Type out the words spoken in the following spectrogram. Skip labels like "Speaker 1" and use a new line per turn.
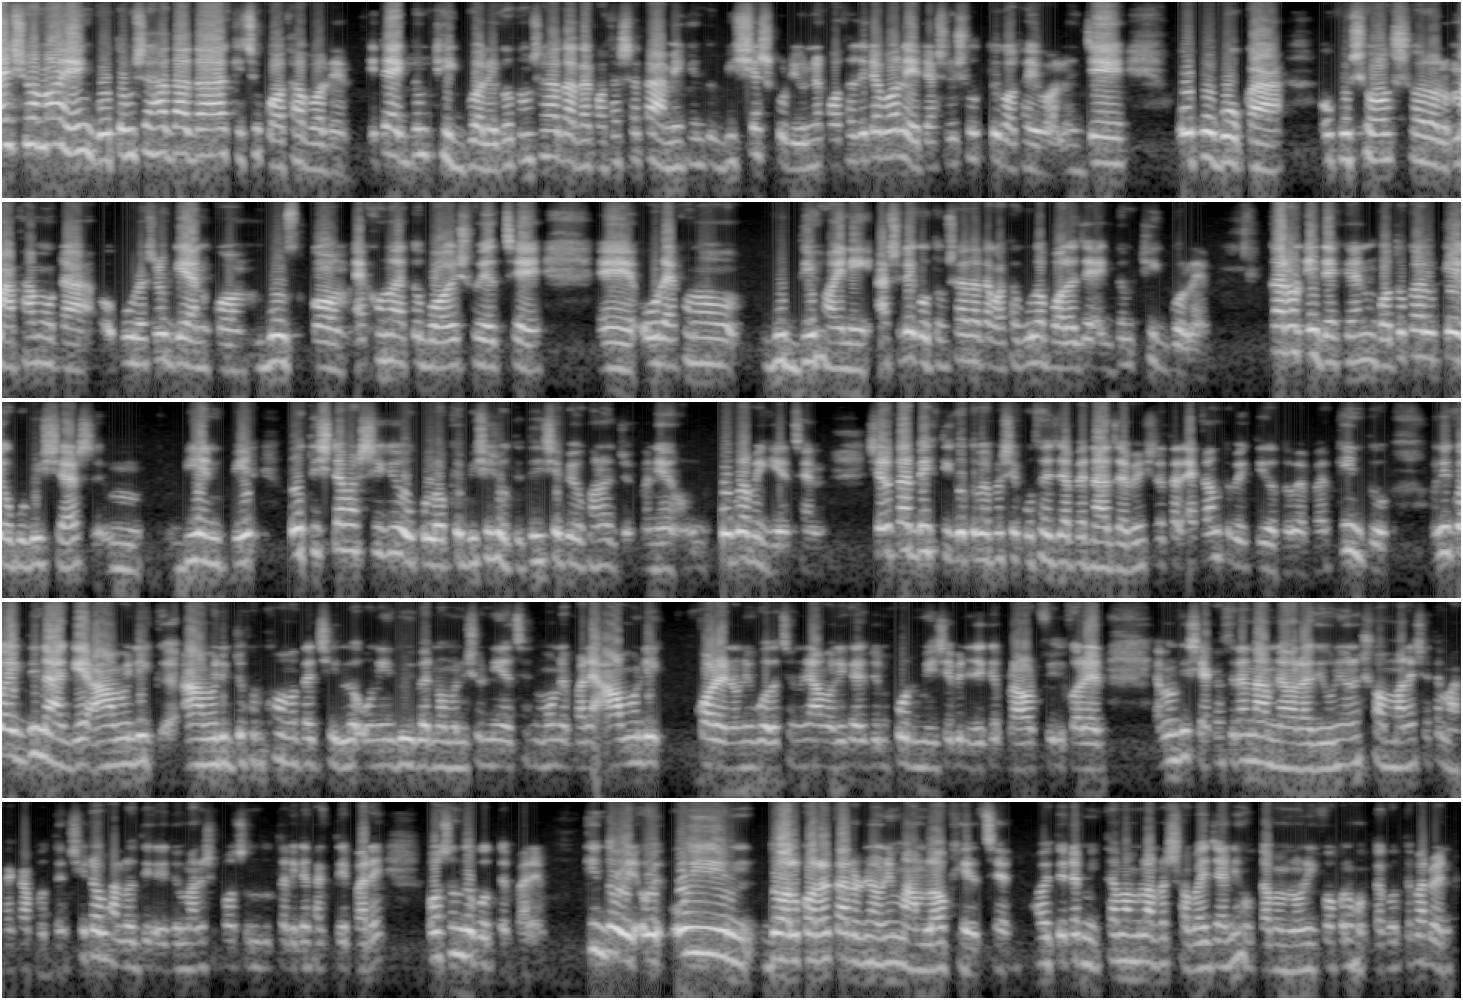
প্রায় সময় গৌতম সাহা দাদা কিছু কথা বলেন। এটা একদম ঠিক বলে। গৌতম সাহা দাদার কথার সাথে আমি কিন্তু বিশ্বাস করি। ওনার কথা যেটা বলে, এটা আসলে সত্যি কথাই বলে যে, অপু বোকা, অপু সহজ সরল, মাথা মোটা, অপুর আসলে জ্ঞান কম, বুঝ কম, এখনও এত বয়স হয়েছে ওর এখনও বুদ্ধি হয়নি। আসলে গৌতম সাহা দাদা কথাগুলো বলে যে একদম ঠিক বলে। কারণ এই দেখেন, গতকালকে অপু বিশ্বাস বিএনপির প্রতিষ্ঠা বার্ষিকী উপলক্ষে বিশেষ অতিথি হিসেবে ওখানে মানে প্রোগ্রামে গিয়েছেন। সেটা তার ব্যক্তিগত ব্যাপার, সে কোথায় যাবে, না যাবে, সেটা তার একান্ত ব্যক্তিগত ব্যাপার। কিন্তু উনি কয়েকদিন আগে আওয়ামী লীগ আওয়ামী লীগ যখন ক্ষমতায় ছিল, উনি দুইবার নমিনেশন নিয়েছেন, মনে পারে আওয়ামী লীগ করেন। উনি বলেছেন, উনি আওয়ামী লীগের একজন কর্মী হিসেবে নিজেকে প্রাউড ফিল করেন। এমনকি শেখ হাসিনার নাম নেওয়ার আগে উনি অনেক সম্মানের সাথে মাথা কাপড় দেন। সেটাও ভালো দিক মানুষের পছন্দ তালিকা থাকতে পারে, পছন্দ করতে পারে। কিন্তু ওই দল করার কারণে উনি মামলাও খেয়েছেন। হয়তো এটা মিথ্যা মামলা, আমরা সবাই জানি, হত্যা মামলা উনি কখনো হত্যা করতে পারবেন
